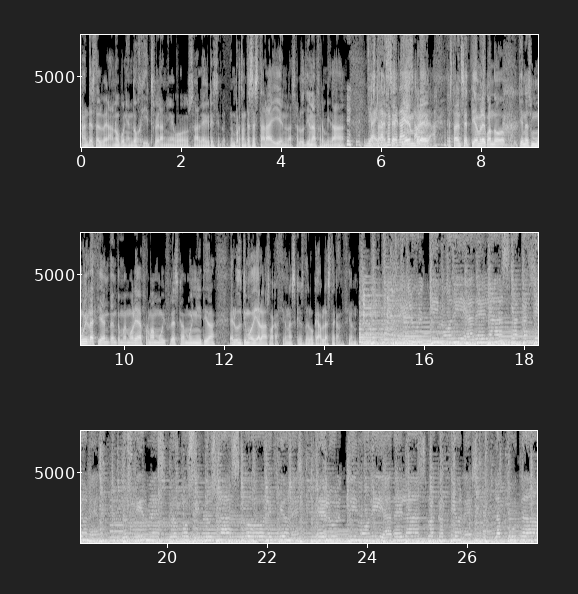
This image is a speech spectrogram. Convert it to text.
antes del verano poniendo hits veraniegos, alegres. Lo importante es estar ahí en la salud y en la enfermedad. Ya, estar la en es septiembre, estar en septiembre cuando tienes muy reciente en tu memoria de forma muy fresca, muy nítida, el último día de las vacaciones, que es de lo que habla esta canción. El último día de las vacaciones, los firmes propósitos, las colecciones. El último día de las vacaciones, la puta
